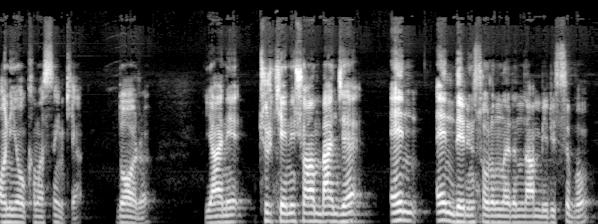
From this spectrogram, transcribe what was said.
O niye okumasın ki? Doğru. Yani Türkiye'nin şu an bence en en derin sorunlarından birisi bu.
